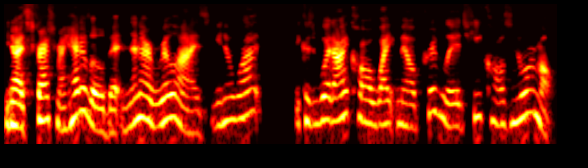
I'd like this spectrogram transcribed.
you know, I scratched my head a little bit and then I realized, you know what? Because what I call white male privilege, he calls normal.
